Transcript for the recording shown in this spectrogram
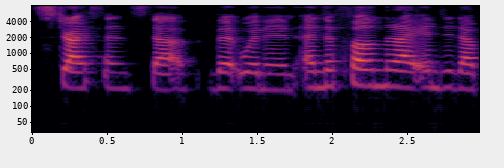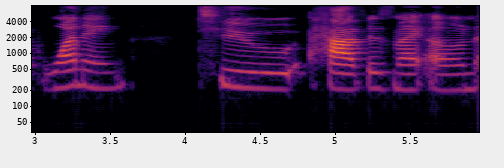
stress and stuff that went in. And the phone that I ended up wanting to have as my own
